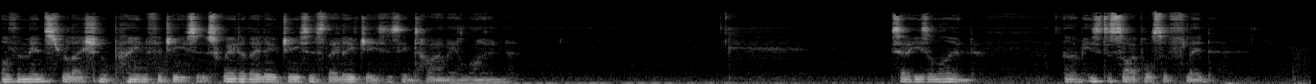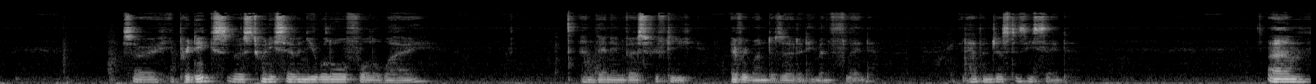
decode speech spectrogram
of immense relational pain for Jesus. Where do they leave Jesus? They leave Jesus entirely alone. So he's alone. Um, his disciples have fled. So he predicts, verse 27, you will all fall away. And then in verse 50, everyone deserted him and fled. It happened just as he said. Um,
